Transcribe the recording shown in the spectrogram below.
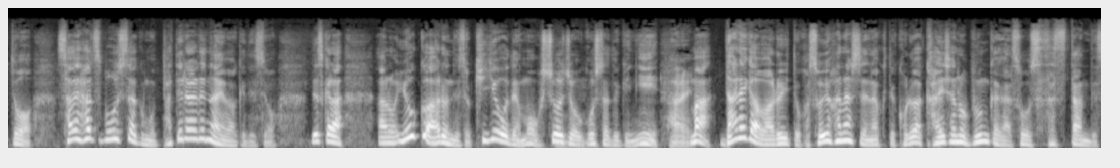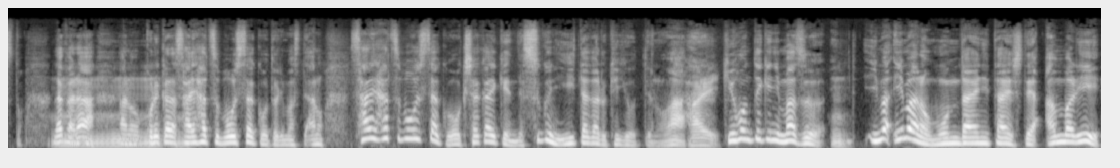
と、再発防止策も立てられないわけですよ。ですから、あのよくあるんですよ、企業でも不祥事を起こしたときに、うんはい、まあ、誰が悪いとかそういう話じゃなくて、これは会社の文化がそうさせたんですと。だから、あのこれから再発防止策を取りますって、あの再発防止策を記者会見見ですぐに言いたがる企業っていうのは、はい、基本的にまず、うん、今今の問題に対してあんまり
